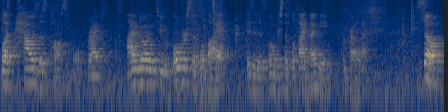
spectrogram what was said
But how is this possible, right? I'm going to oversimplify it because it is oversimplified by me. I'm proud of that. So,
